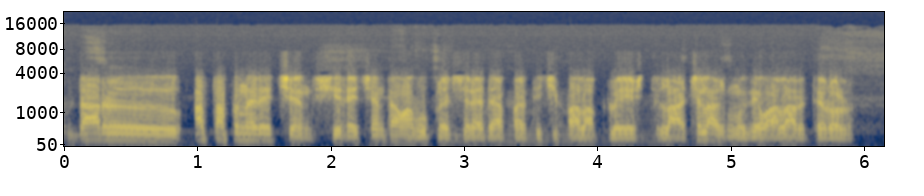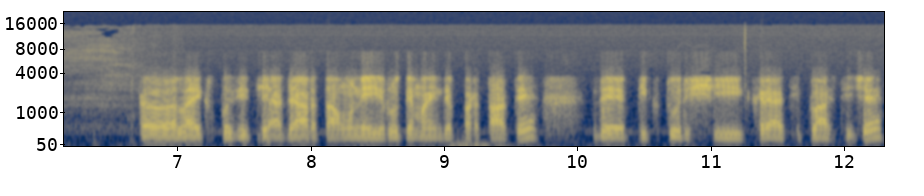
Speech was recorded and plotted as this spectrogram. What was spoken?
dar uh, asta până recent. Și recent am avut plăcerea de a participa la Ploiești, la același muzeu al artelor, uh, la expoziția de artă a unei rude mai îndepărtate, de picturi și creații plastice.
